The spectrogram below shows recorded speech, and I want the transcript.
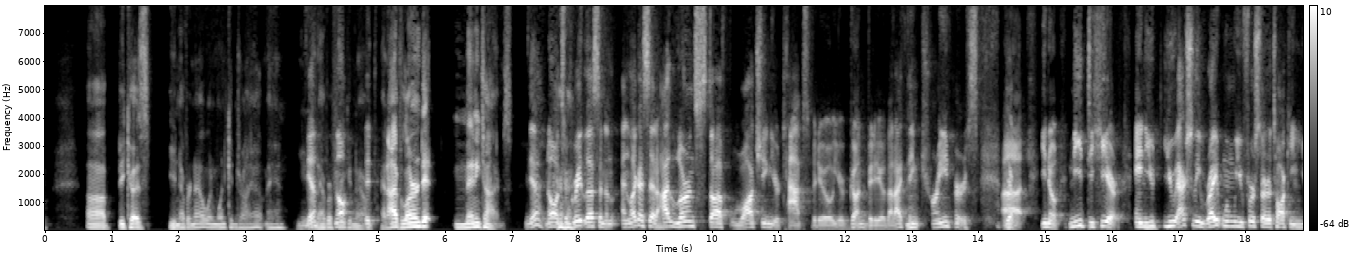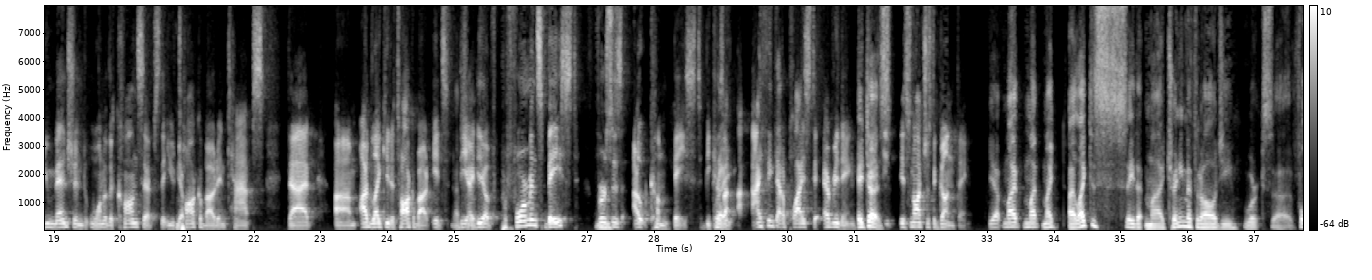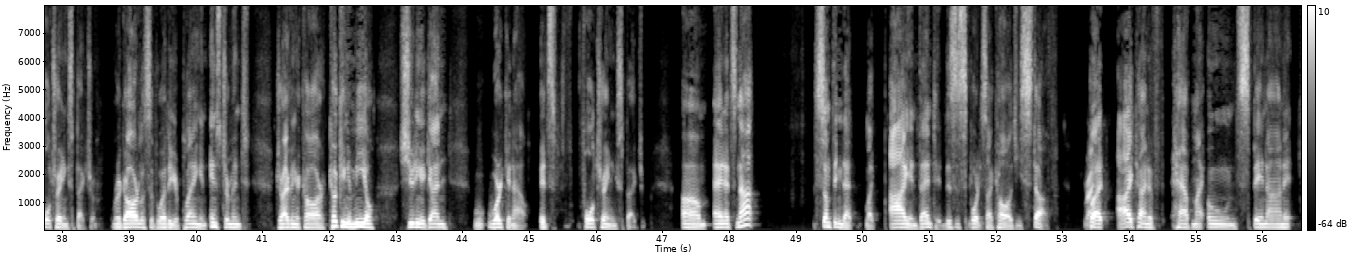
uh because you never know when one can dry up, man. You yeah, never freaking no, know. It, and I've learned it many times. Yeah, no, it's a great lesson. And, and like I said, I learned stuff watching your TAPS video, your gun video that I think mm-hmm. trainers, uh, yep. you know, need to hear. And mm-hmm. you, you actually, right when you first started talking, you mentioned one of the concepts that you yep. talk about in TAPS that um, I'd like you to talk about. It's Absolutely. the idea of performance based. Versus mm-hmm. outcome based because right. I, I, think that applies to everything. It does. It, it's not just a gun thing. Yeah, my, my my I like to say that my training methodology works uh, full training spectrum, regardless of whether you're playing an instrument, driving a car, cooking a meal, shooting a gun, w- working out. It's full training spectrum. Um, and it's not something that like I invented. This is sports psychology stuff. Right. But I kind of have my own spin on it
